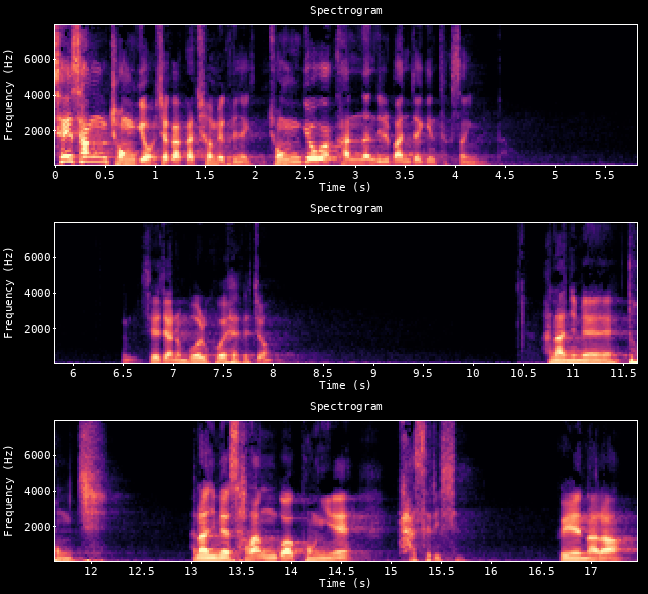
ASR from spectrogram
세상 종교, 제가 아까 처음에 그런 얘기 했어요. 종교가 갖는 일반적인 특성입니다. 제자는 뭘 구해야 되죠? 하나님의 통치, 하나님의 사랑과 공의의 다스리심, 그의 나라,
